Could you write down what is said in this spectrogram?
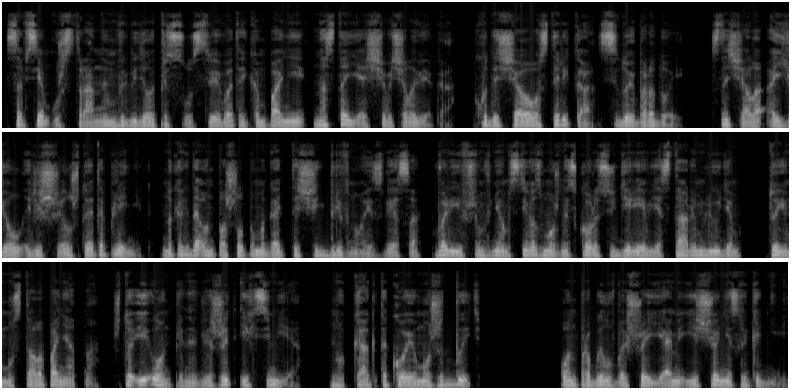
Совсем уж странным выглядело присутствие в этой компании настоящего человека, худощавого старика с седой бородой, Сначала Айол решил, что это пленник, но когда он пошел помогать тащить бревно из леса, валившим в нем с невозможной скоростью деревья старым людям, то ему стало понятно, что и он принадлежит их семье. Но как такое может быть? Он пробыл в большой яме еще несколько дней,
